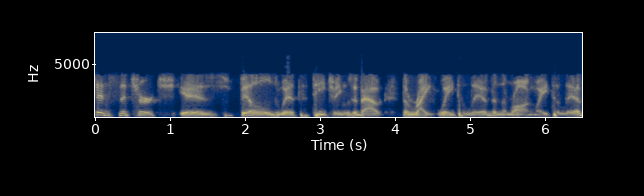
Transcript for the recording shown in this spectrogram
since the church is filled with teachings about the right way to live and the wrong way to live,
